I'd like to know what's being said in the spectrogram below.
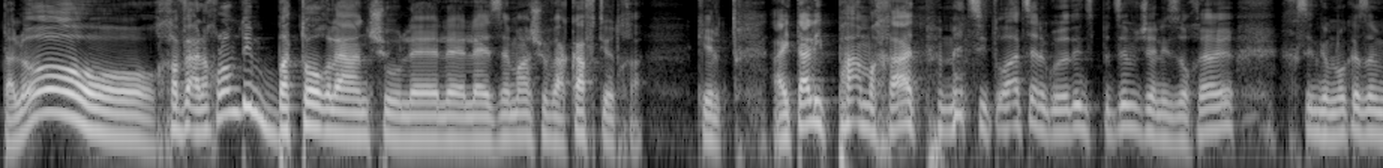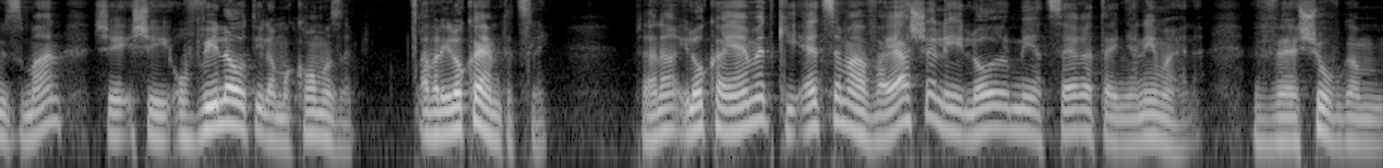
אתה לא חבר, אנחנו לא עומדים בתור לאנשהו, לאיזה משהו, ועקפתי אותך. כאילו, הייתה לי פעם אחת, באמת סיטואציה נקודתית ספציפית שאני זוכר, יחסית גם לא כזה מזמן, ש, שהיא הובילה אותי למקום הזה. אבל היא לא קיימת אצלי. בסדר? היא לא קיימת כי עצם ההוויה שלי לא מייצר את העניינים האלה. ושוב, גם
